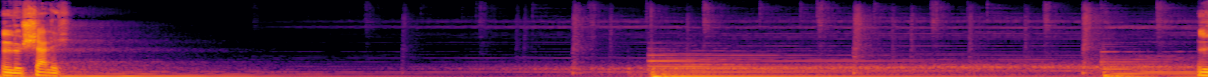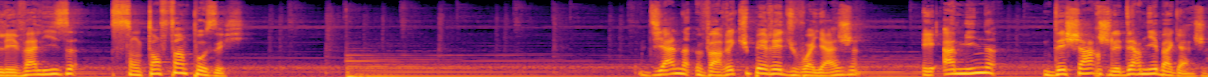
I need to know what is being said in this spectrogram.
Le chalet. Les valises sont enfin posées. Diane va récupérer du voyage et Amine décharge les derniers bagages.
